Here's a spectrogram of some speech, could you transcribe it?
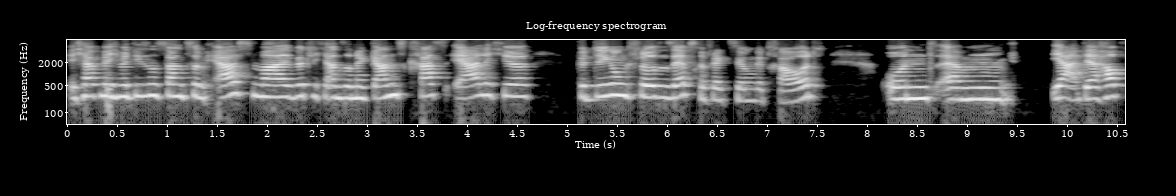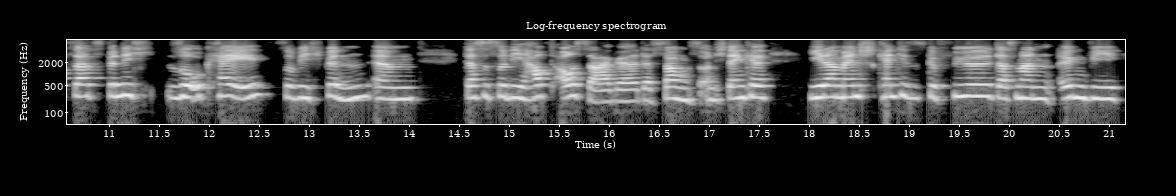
ich habe mich mit diesem Song zum ersten Mal wirklich an so eine ganz krass ehrliche, bedingungslose Selbstreflexion getraut. Und ähm, ja, der Hauptsatz bin ich so okay, so wie ich bin. Ähm, das ist so die Hauptaussage des Songs. Und ich denke, jeder Mensch kennt dieses Gefühl, dass man irgendwie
